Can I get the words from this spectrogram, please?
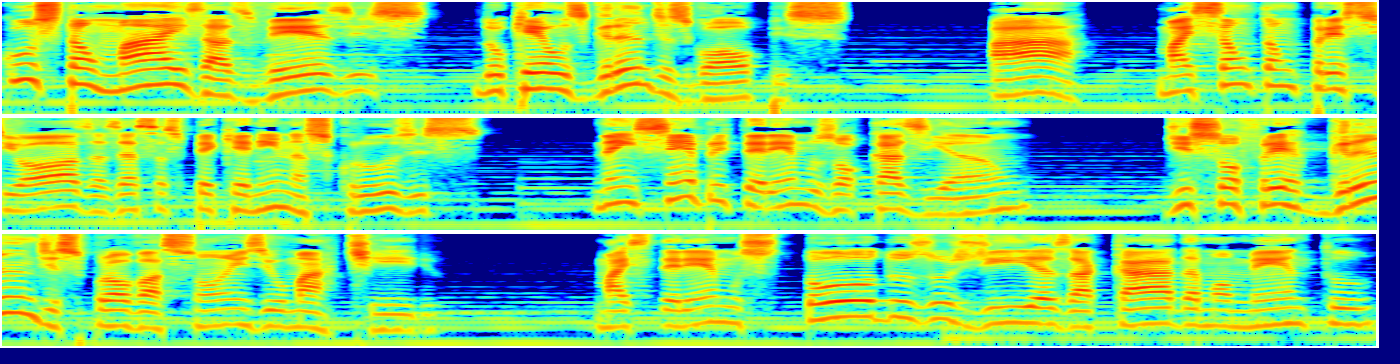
Custam mais às vezes do que os grandes golpes. Ah, mas são tão preciosas essas pequeninas cruzes nem sempre teremos ocasião de sofrer grandes provações e o martírio, mas teremos todos os dias, a cada momento,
